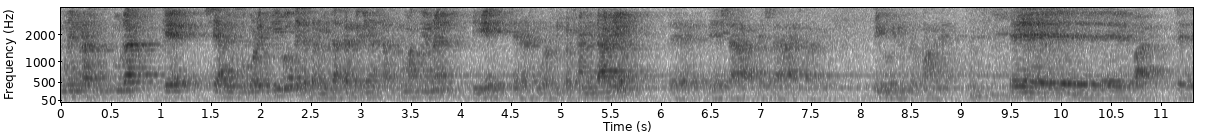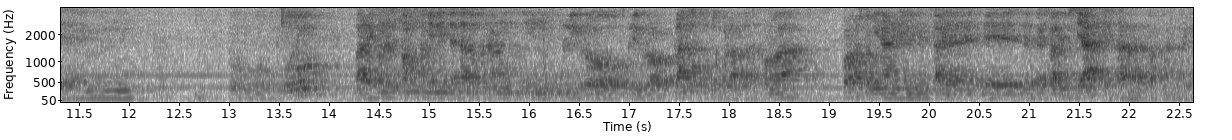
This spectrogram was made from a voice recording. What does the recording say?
una infraestructura que sea de uso colectivo, que te permita hacer pequeñas transformaciones y tener un registro sanitario de, esa, de Cinco minutos, eh, vale. Eh, vale, con eso estamos también intentando generar un, libro, un libro blanco junto con la plataforma por la soberanía alimentaria de, de, del País Valenciano, que está trabajando ahí.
